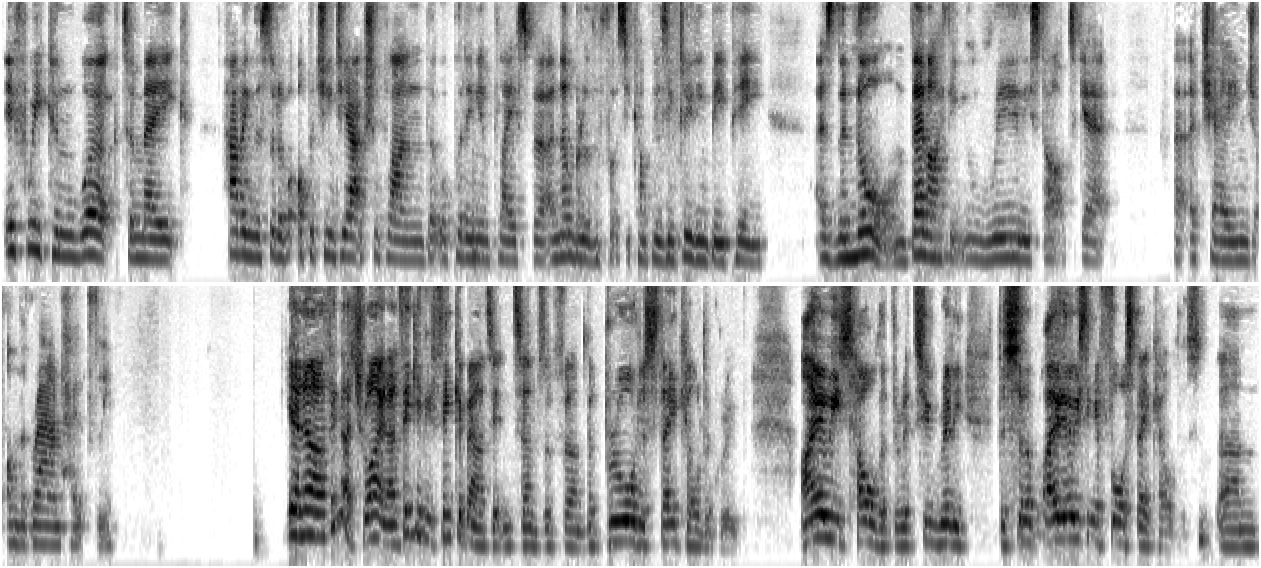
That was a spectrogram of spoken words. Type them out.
if we can work to make having the sort of opportunity action plan that we're putting in place for a number of the FTSE companies, including BP, as the norm, then I think you'll really start to get a change on the ground, hopefully. Yeah, no, I think that's right. I think if you think about it in terms of um, the broader stakeholder group, I always hold that there are two really, the sort of, I always think of four stakeholders. Um,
